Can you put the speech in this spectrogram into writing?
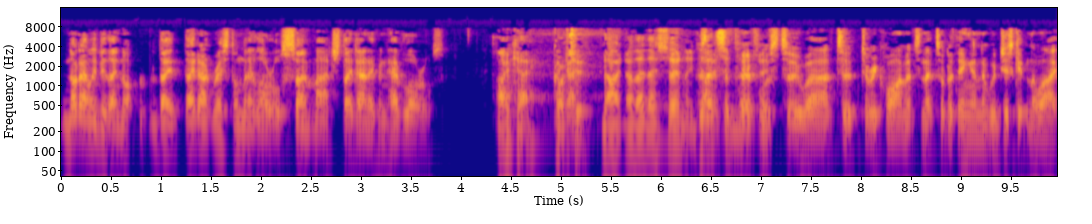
not only do they not they they don't rest on their laurels so much, they don't even have laurels. Okay, got okay. you. No, no, they, they certainly because that's superfluous to, uh, to, to requirements and that sort of thing, and it would just get in the way.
